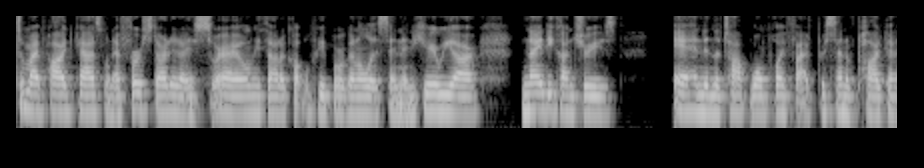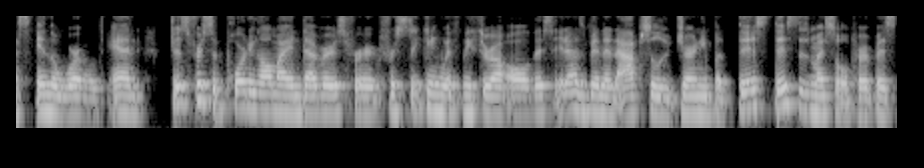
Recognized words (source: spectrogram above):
to my podcast. When I first started, I swear I only thought a couple people were going to listen. And here we are, 90 countries and in the top 1.5% of podcasts in the world. And just for supporting all my endeavors, for for sticking with me throughout all this. It has been an absolute journey, but this this is my sole purpose.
